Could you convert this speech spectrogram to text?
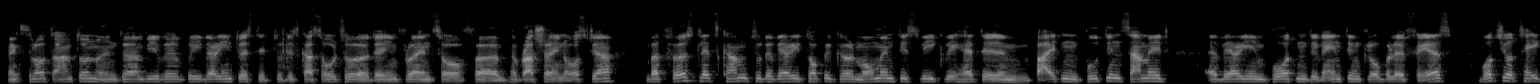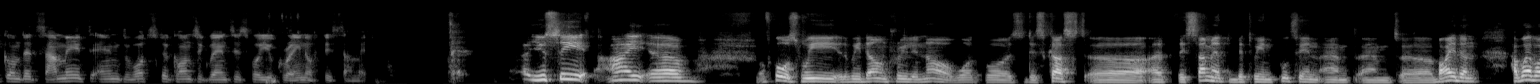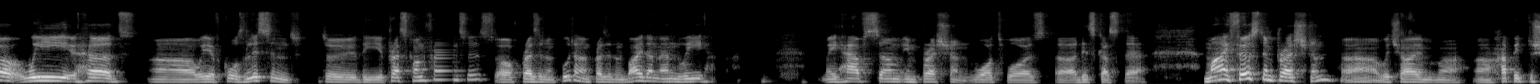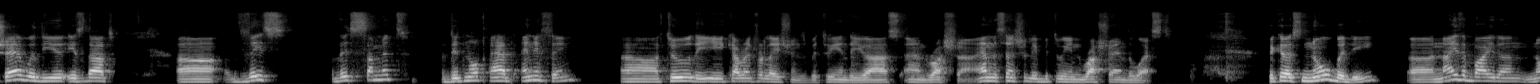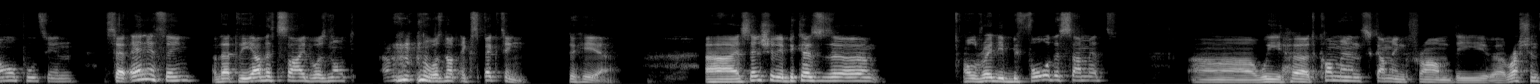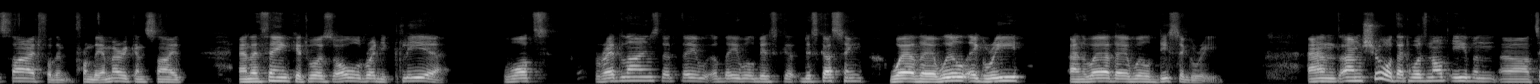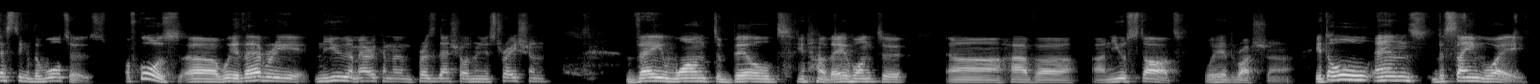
Thanks a lot, Anton, and um, we will be very interested to discuss also the influence of uh, Russia in Austria. But first, let's come to the very topical moment this week. We had the um, Biden-Putin summit, a very important event in global affairs. What's your take on that summit, and what's the consequences for Ukraine of this summit? You see, I. Uh of course, we we don't really know what was discussed uh, at the summit between Putin and and uh, Biden. However, we heard, uh, we of course listened to the press conferences of President Putin and President Biden, and we may have some impression what was uh, discussed there. My first impression, uh, which I'm uh, happy to share with you, is that this this summit did not add anything uh, to the current relations between the US and Russia, and essentially between Russia and the West. Because nobody, uh, neither Biden nor Putin, said anything that the other side was not was not expecting to hear. Uh, essentially, because uh, already before the summit, uh, we heard comments coming from the uh, Russian side, for the, from the American side, and I think it was already clear what red lines that they they will be discussing, where they will agree and where they will disagree. And I'm sure that was not even uh, testing the waters. Of course, uh, with every new American presidential administration, they want to build, you know, they want to uh, have a, a new start with Russia. It all ends the same way.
